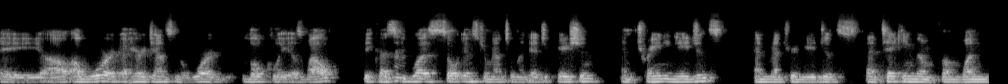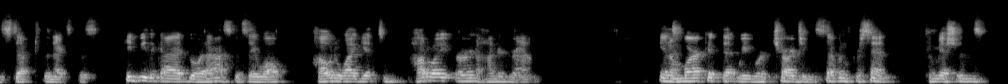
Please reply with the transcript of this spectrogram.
a, award, a Harry Jansen Award locally as well, because he hmm. was so instrumental in education and training agents and mentoring agents and taking them from one step to the next. Because he'd be the guy I'd go and ask and say, "Well, how do I get to? How do I earn a hundred grand in a market that we were charging seven percent commissions,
